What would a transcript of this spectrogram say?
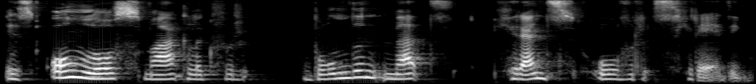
is onlosmakelijk verbonden met grensoverschrijding.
